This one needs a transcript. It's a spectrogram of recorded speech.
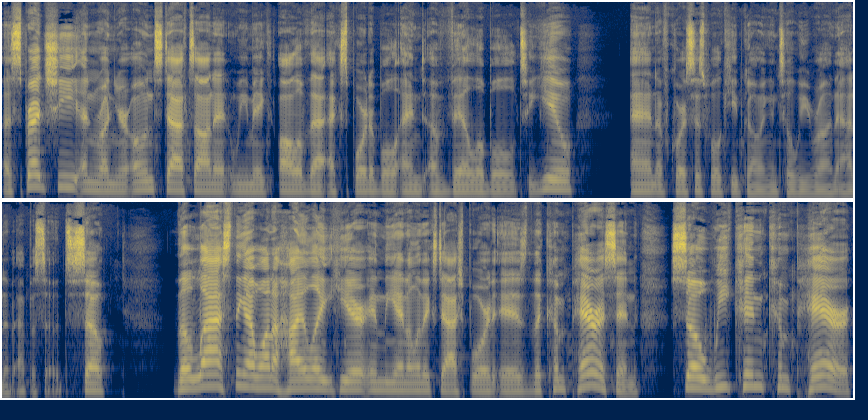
a spreadsheet and run your own stats on it, we make all of that exportable and available to you. And of course, this will keep going until we run out of episodes. So, the last thing I want to highlight here in the analytics dashboard is the comparison. So we can compare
